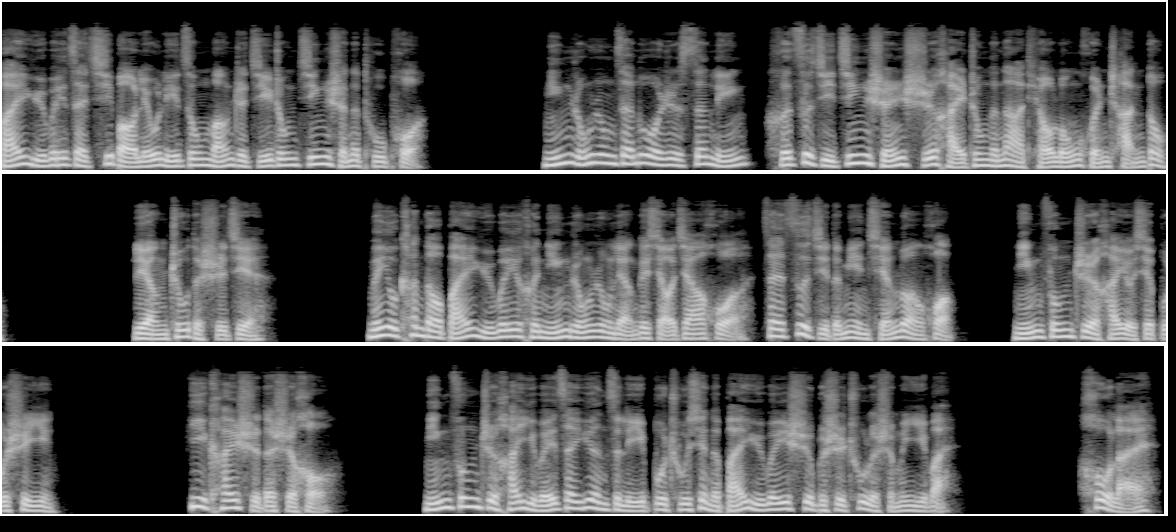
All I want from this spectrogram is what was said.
白羽薇在七宝琉璃宗忙着集中精神的突破，宁荣荣在落日森林和自己精神识海中的那条龙魂缠斗。两周的时间，没有看到白羽薇和宁荣荣两个小家伙在自己的面前乱晃，宁风致还有些不适应。一开始的时候，宁风致还以为在院子里不出现的白羽薇是不是出了什么意外。后来，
